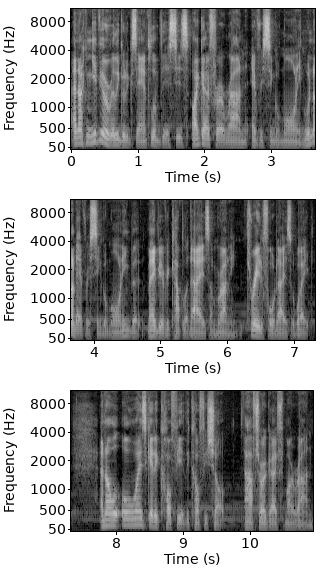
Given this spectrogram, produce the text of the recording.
And I can give you a really good example of this is I go for a run every single morning. Well, not every single morning, but maybe every couple of days I'm running, three to four days a week. And I'll always get a coffee at the coffee shop after I go for my run.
